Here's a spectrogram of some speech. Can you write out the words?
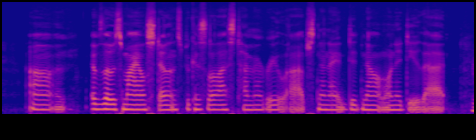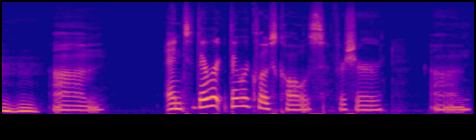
um, of those milestones because the last time I relapsed and I did not want to do that. Mm-hmm. Um, and there were there were close calls for sure, um,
